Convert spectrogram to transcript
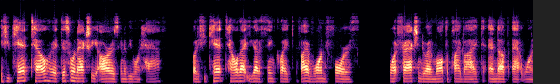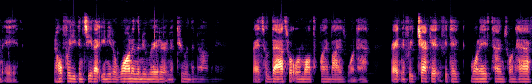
If you can't tell, right, this one actually r is going to be 1 half. But if you can't tell that, you got to think like, if I have 1 fourth, what fraction do I multiply by to end up at 1 eighth? And hopefully you can see that you need a 1 in the numerator and a 2 in the denominator. Right, so that's what we're multiplying by is 1 half. Right, and if we check it, if we take 1 eighth times 1 half,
